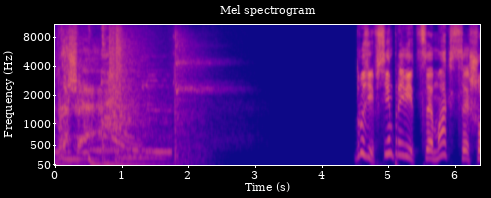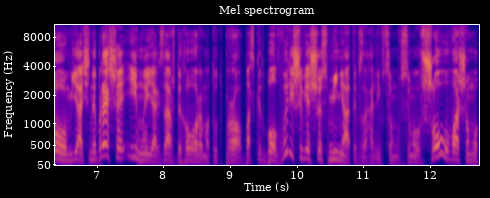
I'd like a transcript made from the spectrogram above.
бреше, Друзі, всім привіт! Це Макс, це шоу М'яч не бреше, і ми, як завжди, говоримо тут про баскетбол. Вирішив я щось міняти взагалі в цьому всьому шоу вашому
